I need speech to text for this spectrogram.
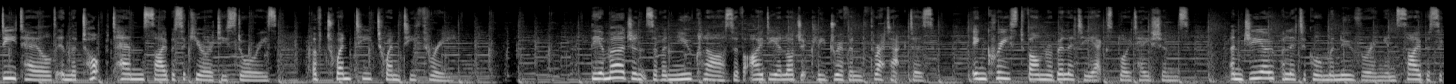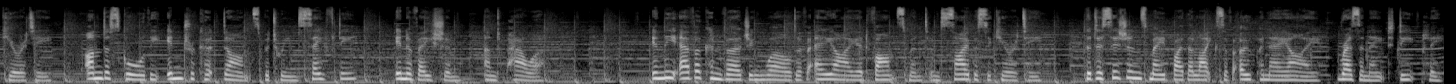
detailed in the top 10 cybersecurity stories of 2023. The emergence of a new class of ideologically driven threat actors, increased vulnerability exploitations, and geopolitical maneuvering in cybersecurity underscore the intricate dance between safety, innovation, and power. In the ever converging world of AI advancement and cybersecurity, the decisions made by the likes of OpenAI resonate deeply.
